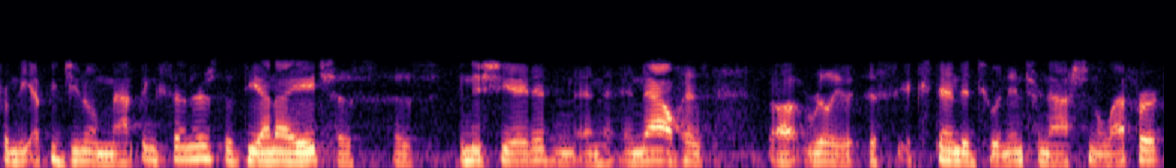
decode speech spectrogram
from the epigenome mapping centers that the NIH has has initiated and, and, and now has uh, really extended to an international effort.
